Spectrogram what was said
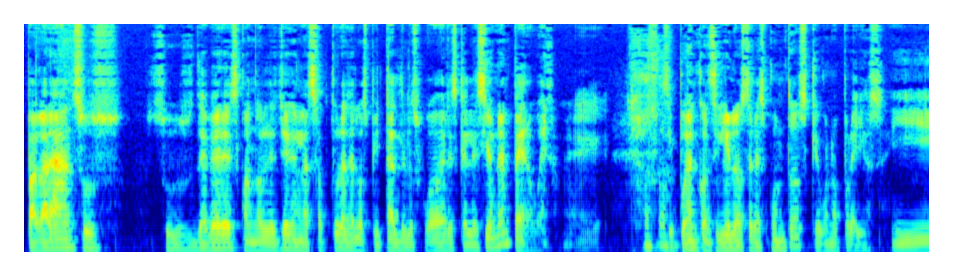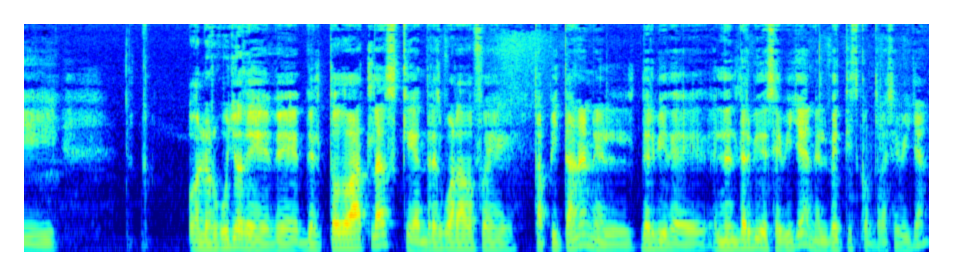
pagarán sus, sus deberes cuando les lleguen las facturas del hospital de los jugadores que lesionen, pero bueno, eh, si pueden conseguir los tres puntos, qué bueno por ellos. Y o el orgullo de, de, del todo Atlas, que Andrés Guardado fue capitán en el derby de, en el derby de Sevilla, en el Betis contra Sevilla,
